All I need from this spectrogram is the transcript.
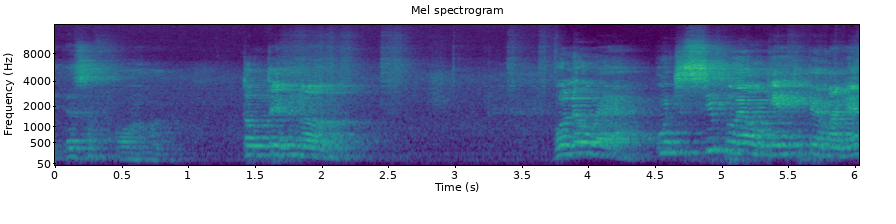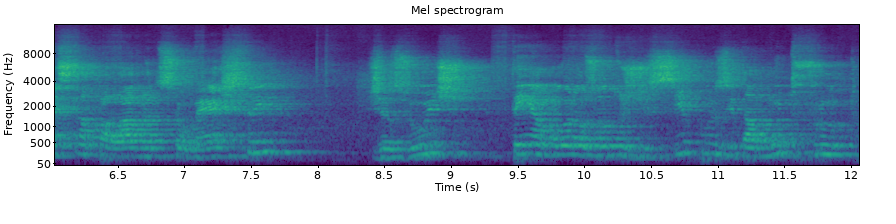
É dessa forma. Então, terminando. Vou ler o. Um discípulo é alguém que permanece na palavra do seu mestre, Jesus, tem amor aos outros discípulos e dá muito fruto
